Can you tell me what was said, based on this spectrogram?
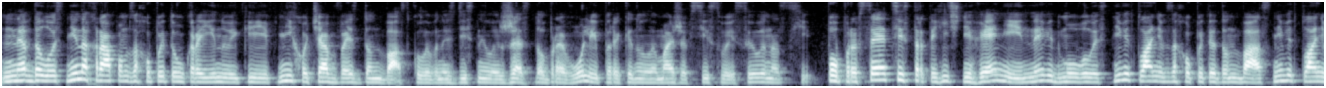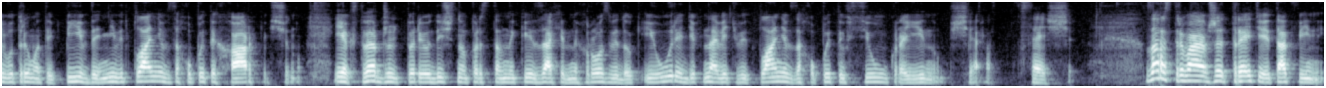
Не вдалося ні нахрапом захопити Україну і Київ, ні хоча б весь Донбас, коли вони здійснили жест доброї волі і перекинули майже всі свої сили на схід. Попри все, ці стратегічні генії не відмовились ні від планів захопити Донбас, ні від планів утримати південь, ні від планів захопити Харківщину. І як стверджують періодично представники західних розвідок і урядів, навіть від планів захопити всю Україну ще раз, все ще. Зараз триває вже третій етап війни.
